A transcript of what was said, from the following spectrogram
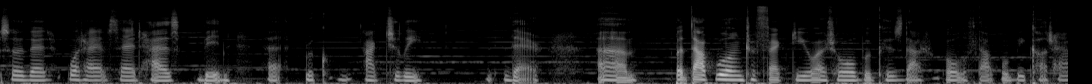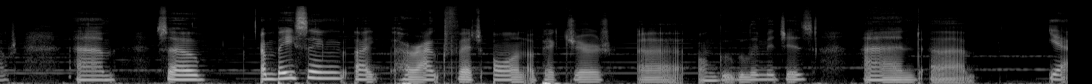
so that what I have said has been uh, actually there. Um, but that won't affect you at all because that all of that will be cut out. Um, so I'm basing like her outfit on a picture uh, on Google Images, and um, yeah,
